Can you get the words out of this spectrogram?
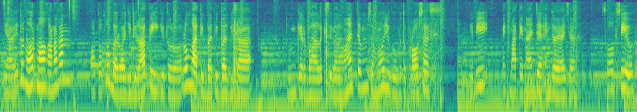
Ya itu normal karena kan otot lu baru aja dilatih gitu loh. Lu nggak tiba-tiba bisa jungkir balik segala macem semua juga butuh proses. Jadi nikmatin aja enjoy aja. So see you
